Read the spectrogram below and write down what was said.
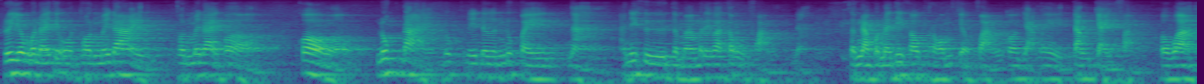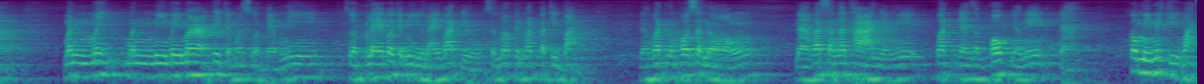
หรือโยมคนไหนที่อดทนไม่ได้ ทนไม่ได้ก็ก็ลุกได้ลุกได้เดินลุกไปนะอันนี้คือแต่มาไม่ได้ว่าต้องฟังนะสำหรับคนไหนที่เขาพร้อมจะฟังก็อยากให้ตั้งใจฟังเพราะว่า มันไม่มันมีไม่มากที่จะมาสวดแบบนี้สวดแปลก็จะมีอยู่หลายวัดอยู่ส่วนมากเป็นวัดปฏิบัตินะวัดหลวงพ่อสนองนะวัดสังฆทานอย่างนี้ วัดยันสัมภพอย่างนี้นะก็มีไม่กี่วัด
